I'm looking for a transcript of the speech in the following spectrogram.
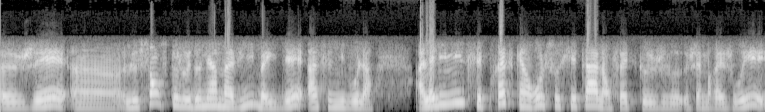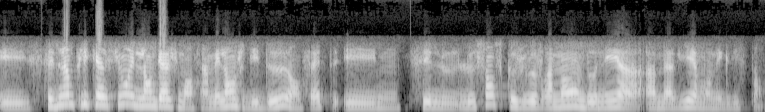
euh, j'ai le sens que je veux donner à ma vie, bah, il est à ce niveau-là. À la limite, c'est presque un rôle sociétal en fait que j'aimerais jouer et c'est de l'implication et de l'engagement. C'est un mélange des deux en fait et c'est le, le, sens que je veux vraiment donner à, à ma vie et à mon existence.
